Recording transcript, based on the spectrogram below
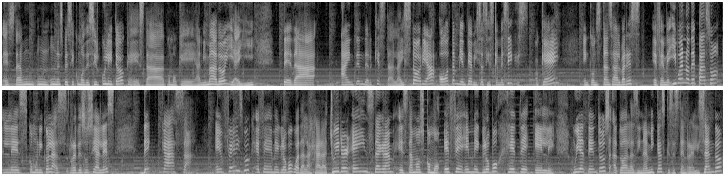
está una especie como de circulito que está como que animado y ahí te da a entender que está la historia o también te avisa si es que me sigues, ¿ok? En Constanza Álvarez FM. Y bueno, de paso, les comunico las redes sociales de casa. En Facebook, FM Globo Guadalajara, Twitter e Instagram estamos como FM Globo GDL. Muy atentos a todas las dinámicas que se estén realizando.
